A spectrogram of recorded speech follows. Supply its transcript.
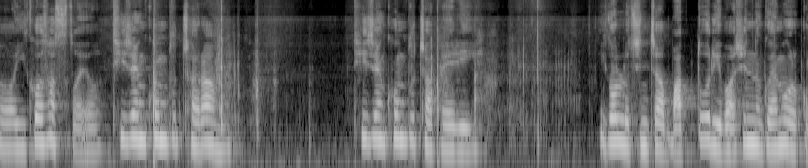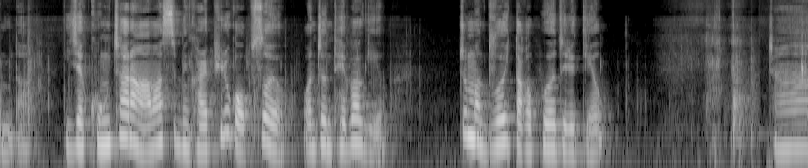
저 이거 샀어요. 티젠 콤부차랑 티젠 콤부차 베리. 이걸로 진짜 맛돌이 맛있는 거 해먹을 겁니다. 이제 공차랑 아마스빈 갈 필요가 없어요. 완전 대박이에요. 좀만 누워있다가 보여드릴게요. 짠.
